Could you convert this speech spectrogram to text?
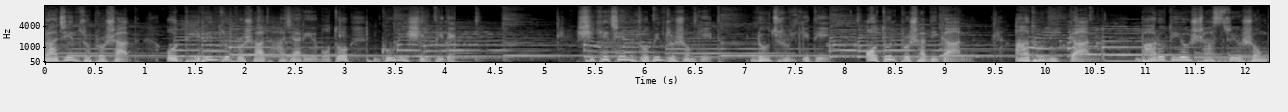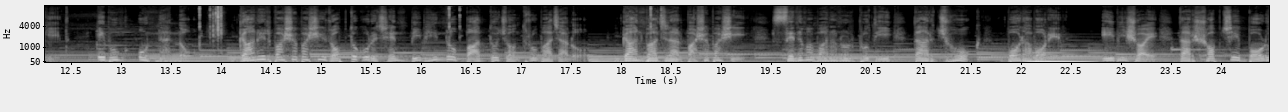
রাজেন্দ্র প্রসাদ ও ধীরেন্দ্র প্রসাদ হাজারির মতো গুণী শিল্পীদের। শিখেছেন রবীন্দ্রসঙ্গীত, নজরুল গীতি, অতুল প্রসাদী গান, আধুনিক গান ভারতীয় শাস্ত্রীয় সংগীত এবং অন্যান্য। গানের পাশাপাশি রপ্ত করেছেন বিভিন্ন বাদ্যযন্ত্র বাজানো। গান বাজনার পাশাপাশি সিনেমা বানানোর প্রতি তার ঝোঁক বরাবরের। এ বিষয়ে তার সবচেয়ে বড়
